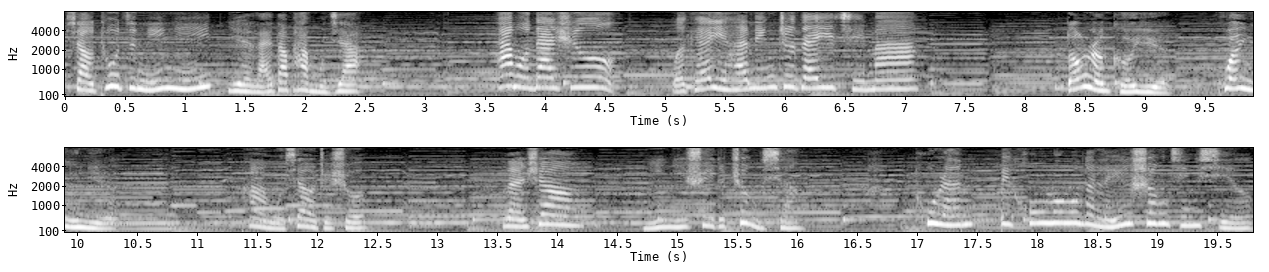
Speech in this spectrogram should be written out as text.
小兔子妮妮也来到帕姆家。帕姆大叔，我可以和您住在一起吗？当然可以，欢迎你。帕姆笑着说。晚上，妮妮睡得正香，突然被轰隆隆的雷声惊醒，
